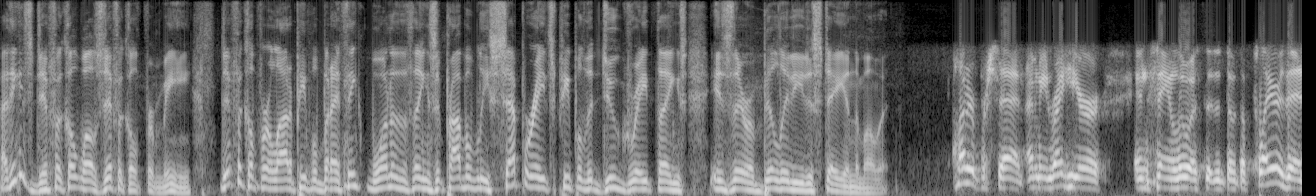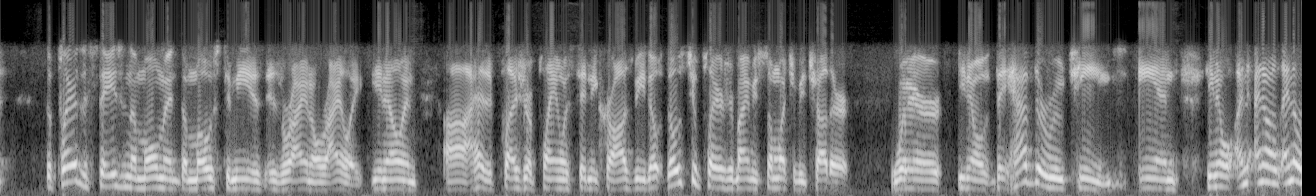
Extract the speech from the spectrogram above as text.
I think it's difficult. Well, it's difficult for me, difficult for a lot of people, but I think one of the things that probably separates people that do great things is their ability to stay in the moment. Hundred percent. I mean, right here in St. Louis, the, the, the player that the player that stays in the moment the most to me is, is Ryan O'Reilly. You know, and uh, I had the pleasure of playing with Sidney Crosby. Th- those two players remind me so much of each other. Where you know they have their routines, and you know I, I know I know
